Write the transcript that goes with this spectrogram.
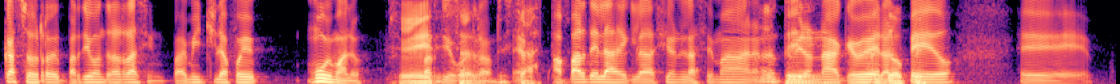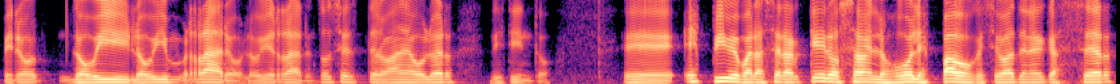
caso del partido contra Racing, para mí Chila fue muy malo. Sí, el partido contra- eh, aparte de las declaraciones de la semana, Al no tuvieron nada que ver al pedo. eh, pero lo vi, lo vi raro, lo vi raro. Entonces te lo van a devolver distinto. Es pibe para ser arquero, saben los goles pagos que se va a tener que hacer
